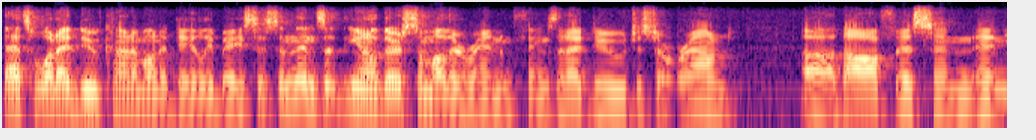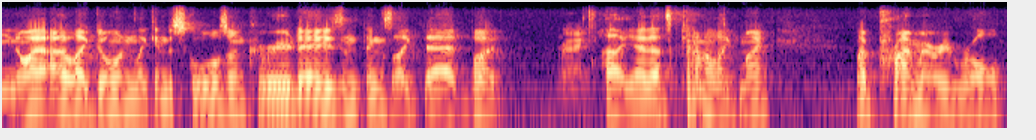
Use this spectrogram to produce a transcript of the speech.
that's what I do kind of on a daily basis. And then you know, there's some other random things that I do just around uh, the office, and and you know, I, I, like going like into schools on career days and things like that. But right. Uh, yeah, that's kind of like my my primary role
